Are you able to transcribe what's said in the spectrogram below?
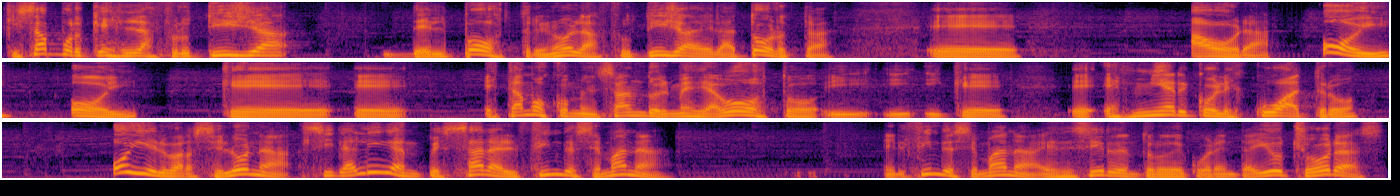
quizá porque es la frutilla del postre, ¿no? La frutilla de la torta. Eh, ahora, hoy, hoy, que eh, estamos comenzando el mes de agosto y, que eh, es miércoles 4, hoy el Barcelona, si la liga empezara el fin de semana, el fin de semana, es decir, dentro de 48 horas,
